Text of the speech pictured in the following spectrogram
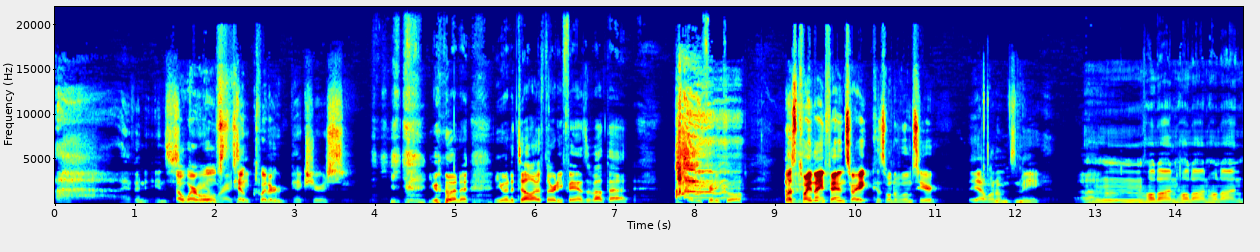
Uh, I have an Instagram a werewolves where I take Twitter? bird pictures. you wanna you wanna tell our 30 fans about that? That'd be pretty cool. Well, it's 29 fans, right? Because one of them's here. Yeah, one of them's me. Uh, Hmm, hold on, hold on, hold on.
